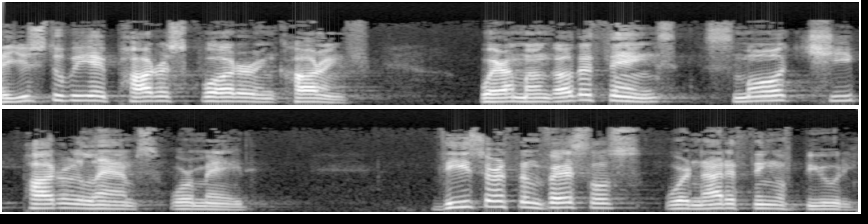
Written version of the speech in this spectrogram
There used to be a potter's quarter in Corinth where, among other things, small, cheap pottery lamps were made. These earthen vessels were not a thing of beauty,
